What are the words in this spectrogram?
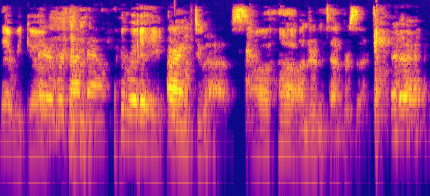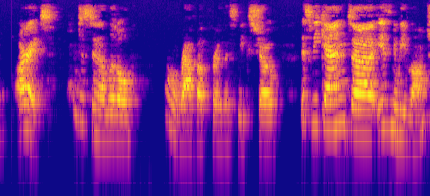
There we go. There, we're done now. Hooray. All Game right. of two halves. Uh-huh. 110%. All right. Just in a little, little wrap up for this week's show. This weekend uh, is Nuit Blanche.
